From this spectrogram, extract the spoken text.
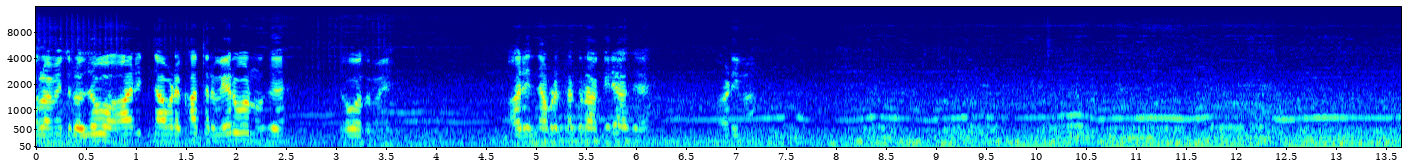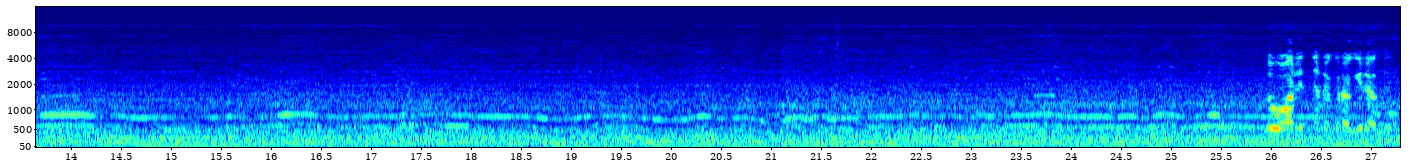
હાલો મિત્રો, જુઓ, આ રીતના આપણે ખાતર વેરવાનું છે. જુઓ તમે, આ રીતના આપણે ટકરા કર્યા છે વાડીમાં. તો આ રીતના ટકરા કર્યા છે.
